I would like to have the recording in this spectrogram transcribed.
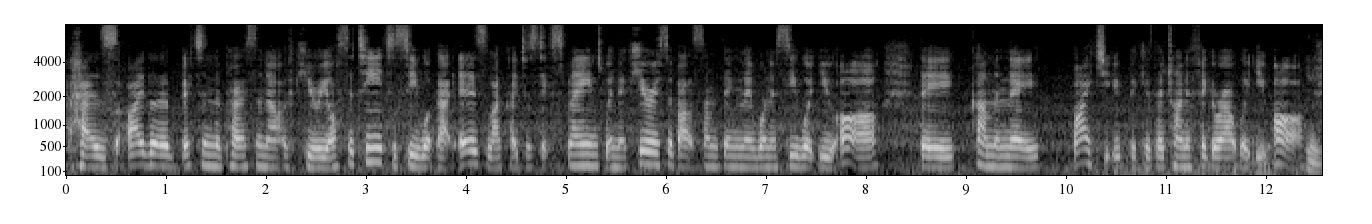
has either bitten the person out of curiosity to see what that is, like I just explained, when they're curious about something, they want to see what you are, they come and they bite you because they're trying to figure out what you are. Mm.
